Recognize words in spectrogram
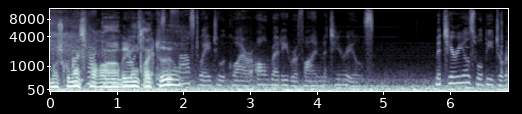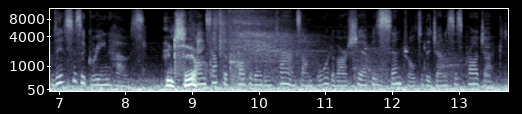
Moi je commence par un rayon tracteur. fast way to acquire already refined materials. Materials will be direct. This is a greenhouse. Une serre. The concept of cultivating plants on board of our ship is central to the Genesis project.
